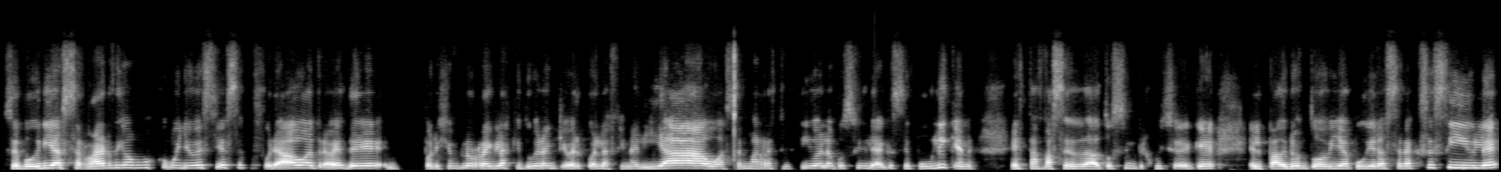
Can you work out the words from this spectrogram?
se podría cerrar, digamos, como yo decía, ese forado a través de por ejemplo, reglas que tuvieran que ver con la finalidad o hacer más restrictiva la posibilidad de que se publiquen estas bases de datos sin perjuicio de que el padrón todavía pudiera ser accesible,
